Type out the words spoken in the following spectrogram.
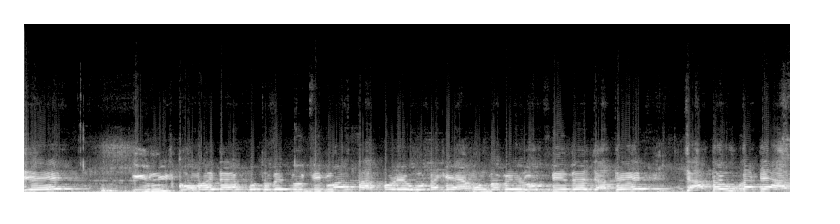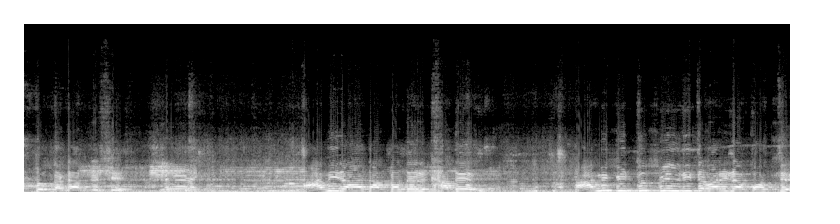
যে ইউনিট কমায় দেয় প্রথমে দুই, তিন মাস, তারপরে ওটাকে এমনভাবে লোড দিয়ে দেয় যাতে যাতেও কাটে আত্ম কাটে আপনি শেষ। আমি রাত আপনাদের খাদেন আমি বিদ্যুৎ বিল দিতে পারি না কষ্টে।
